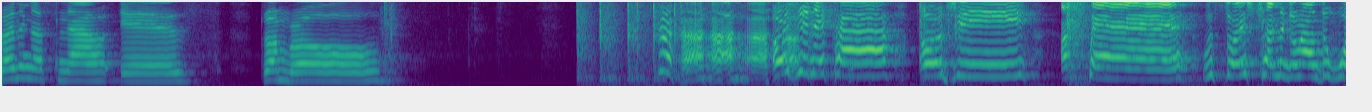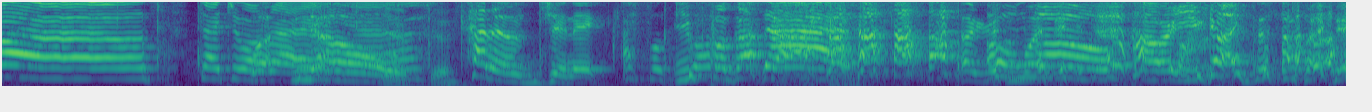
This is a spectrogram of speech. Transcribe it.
Joining us now is drum roll. Ojinika, Oji, Okpe, with stories trending around the world. Did I do all What? right? No. Yes, yes. Hello, Genix. I forgot You forgot that. Good Oh, morning. no. How are you guys this morning?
